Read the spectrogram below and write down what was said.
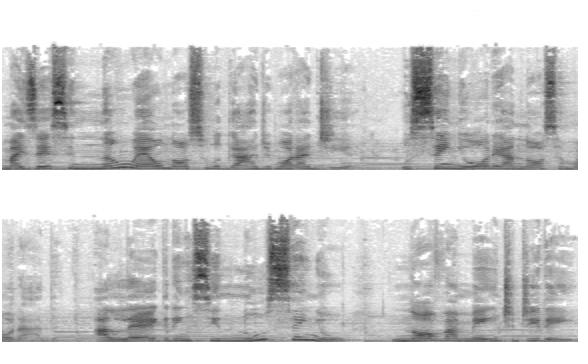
mas esse não é o nosso lugar de moradia. O Senhor é a nossa morada. Alegrem-se no Senhor. Novamente direi:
